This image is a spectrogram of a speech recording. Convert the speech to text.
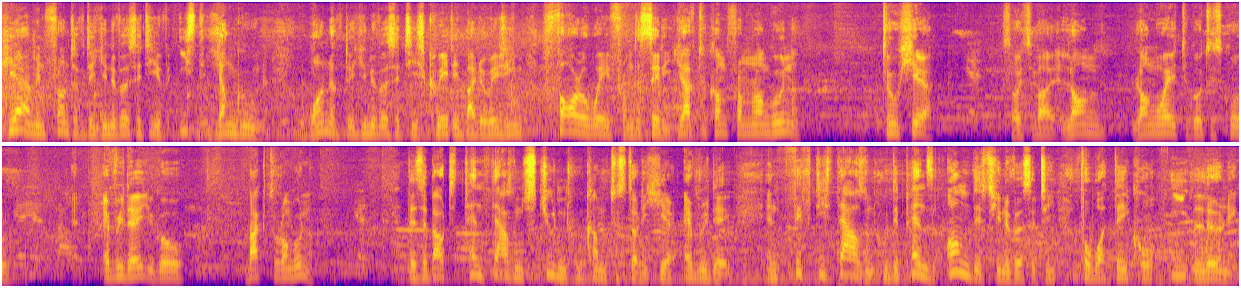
Here I'm in front of the University of East Yangon, one of the universities created by the regime far away from the city. You have to come from Rangoon to here. Yeah. So it's about a long, long way to go to school. Yeah, yeah. Every day you go back to Rangoon. There's about 10,000 students who come to study here every day and 50,000 who depends on this university for what they call e-learning.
